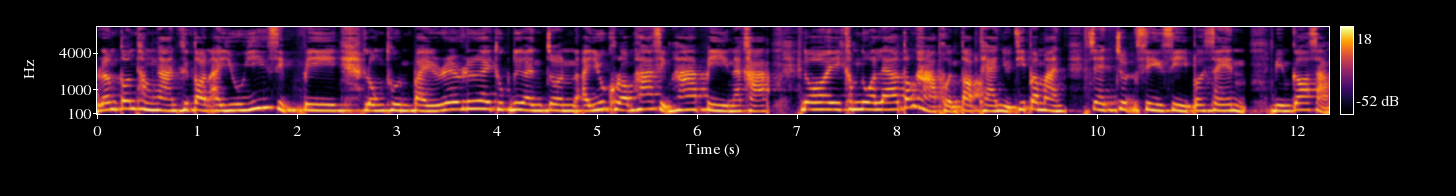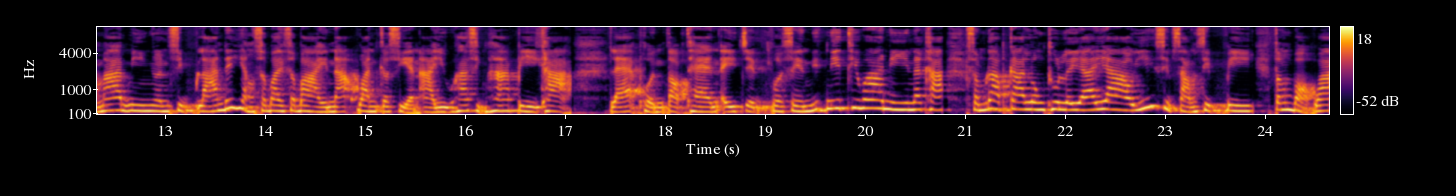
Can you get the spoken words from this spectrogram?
เริ่มต้นทำงานคือตอนอายุ 20 ปี ลงทุนไปเรื่อยๆ ทุกเดือนจนอายุครบ 55 ปีนะคะ โดยคำนวณแล้วต้องหาผลตอบแทนอยู่ที่ประมาณ7.44%บิมก็สามารถมีเงิน 10 ล้านได้อย่างสบายๆณนะวันเกษียณอายุ 55 ปีค่ะ และผลตอบแทนไอ้7%นิด ๆ ที่ว่านี้นะคะสำหรับการลงทุนระยะยาว 20-30 ปี ต้องบอกว่า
